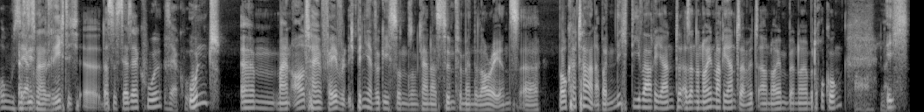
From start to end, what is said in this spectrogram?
Oh, sehr also diesmal cool. richtig, äh, das ist sehr, sehr cool. Sehr cool. Und ähm, mein All-Time-Favorite, ich bin ja wirklich so ein, so ein kleiner Sim für Mandalorians, äh, Bo-Katan, aber nicht die Variante, also eine neuen Variante mit einer neuen, neuer Bedruckung. Oh, nice. Ich,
